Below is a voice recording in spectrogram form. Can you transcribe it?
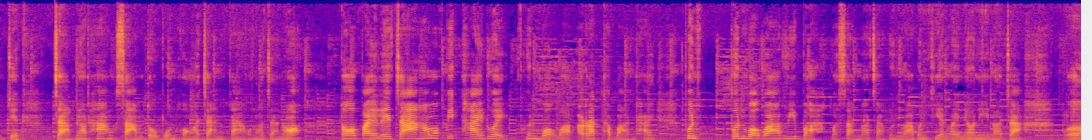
507 จากแนวทาง 3 ตัวบนของอาจารย์เก่าเนาะจ้ะเนาะ ต่อไปเลยจ้าห้ามาปิดไทายด้วย เพื่อนบอกว่ารัฐบาลไทย เพื่อนเพื่อนบอกว่าวิบากว่าสันเนาะจ้ะเพื่อนว่าเพื่อนเขียนไว้แนวนี้เนาะจ้ะเออ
